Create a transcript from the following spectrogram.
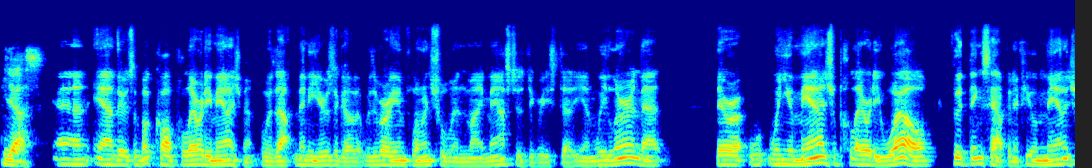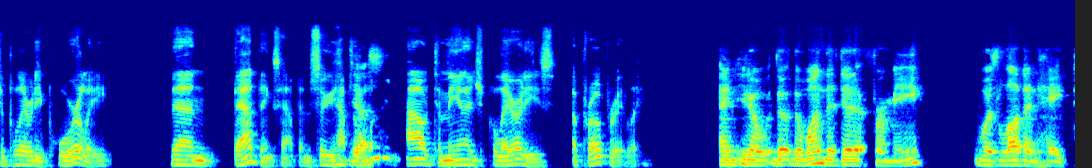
Yes, And and there's a book called Polarity Management was out many years ago that was very influential in my master's degree study. And we learned that there are when you manage a polarity well, good things happen. If you manage a polarity poorly, then bad things happen. So you have to Yes. learn how to manage polarities appropriately. and you know, the the one that did it for me was love and hate.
